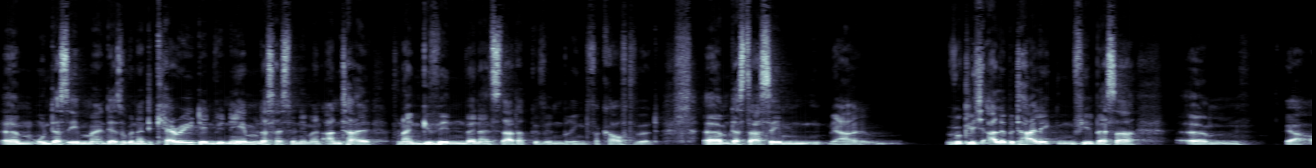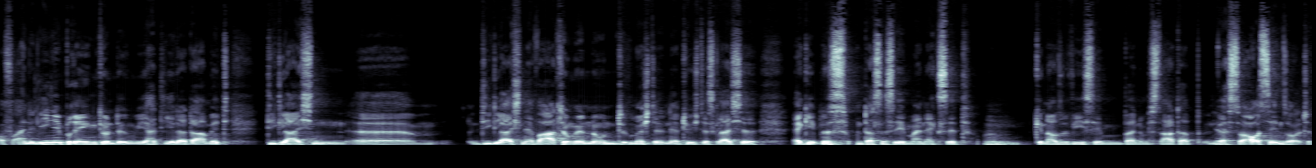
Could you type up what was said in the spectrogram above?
Ähm, und dass eben der sogenannte Carry, den wir nehmen, das heißt, wir nehmen einen Anteil von einem Gewinn, wenn ein Startup Gewinn bringt, verkauft wird. Ähm, dass das eben, ja, wirklich alle Beteiligten viel besser ähm, ja, auf eine Linie bringt und irgendwie hat jeder damit die gleichen äh, die gleichen Erwartungen und möchte natürlich das gleiche Ergebnis und das ist eben ein Exit, mhm. genauso wie es eben bei einem Startup-Investor ja. aussehen sollte.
